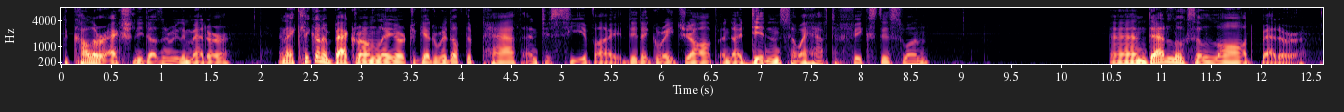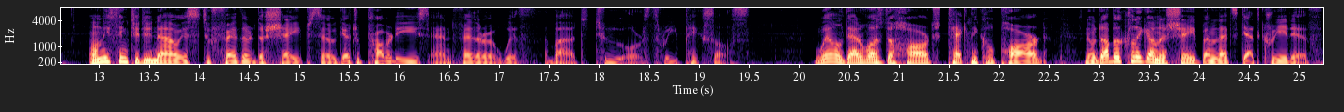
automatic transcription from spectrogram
The color actually doesn't really matter. And I click on a background layer to get rid of the path and to see if I did a great job. And I didn't, so I have to fix this one. And that looks a lot better. Only thing to do now is to feather the shape. So go to properties and feather with about two or three pixels. Well, that was the hard technical part. Now double click on the shape and let's get creative.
